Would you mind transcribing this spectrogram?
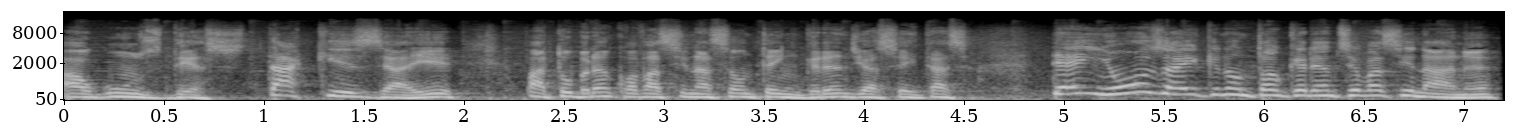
Alguns destaques aí. Pato Branco, a vacinação tem grande aceitação. Tem uns aí que não estão querendo se vacinar, né?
